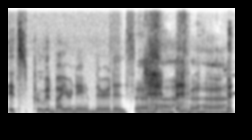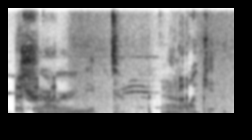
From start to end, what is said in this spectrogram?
it's proven by your name. There it is. Uh, uh, I like it.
